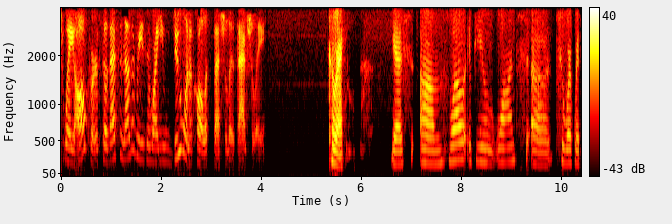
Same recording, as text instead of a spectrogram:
shui offers. So that's another reason why you do want to call a specialist, actually. Correct. Yes. Um, well, if you want uh, to work with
